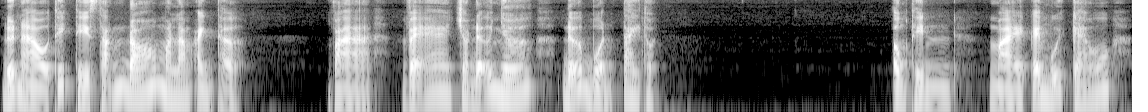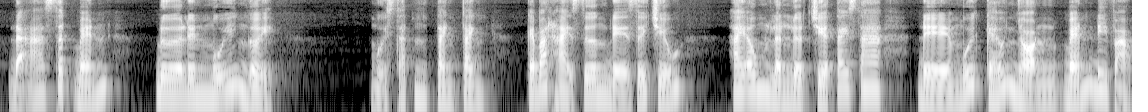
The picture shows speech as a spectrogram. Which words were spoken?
đứa nào thích thì sẵn đó mà làm ảnh thờ. Và vẽ cho đỡ nhớ, đỡ buồn tay thôi. Ông Thìn mài cái mũi kéo đã rất bén, đưa lên mũi người. Mùi sắt tanh tanh, cái bát hải dương để dưới chiếu. Hai ông lần lượt chia tay ra để mũi kéo nhọn bén đi vào.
